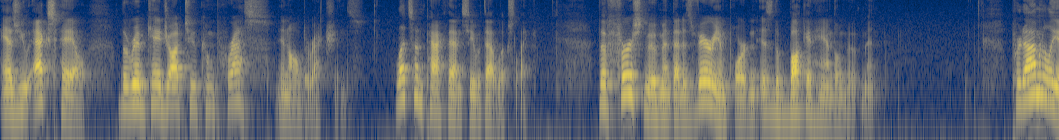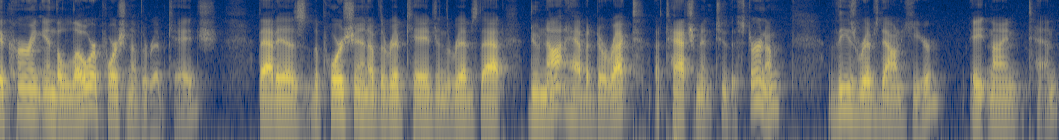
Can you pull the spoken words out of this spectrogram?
As you exhale, the rib cage ought to compress in all directions. Let's unpack that and see what that looks like. The first movement that is very important is the bucket handle movement. Predominantly occurring in the lower portion of the rib cage, that is the portion of the rib cage and the ribs that do not have a direct attachment to the sternum, these ribs down here, 8, 9, 10,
